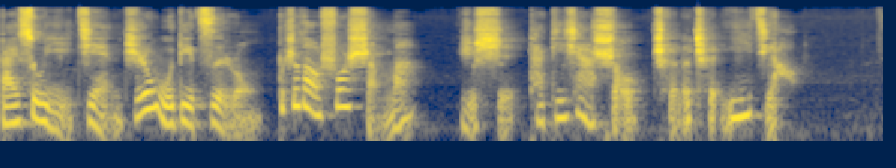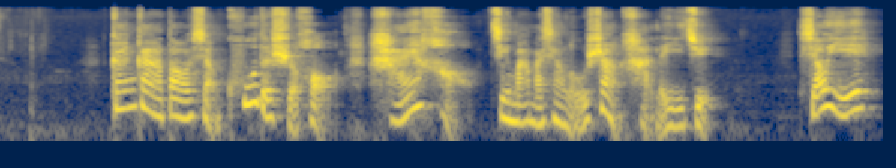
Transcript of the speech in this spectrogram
白素仪简直无地自容，不知道说什么。于是他低下手，扯了扯衣角。尴尬到想哭的时候，还好静妈妈向楼上喊了一句：“小乙，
